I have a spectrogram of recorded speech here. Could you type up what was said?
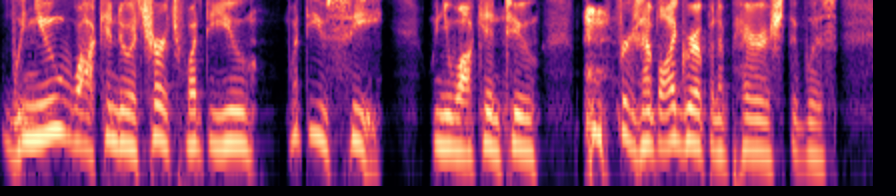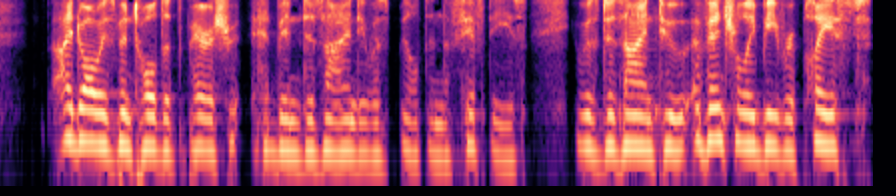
When you walk into a church, what do you what do you see when you walk into? for example, I grew up in a parish that was. I'd always been told that the parish had been designed. It was built in the 50s. It was designed to eventually be replaced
